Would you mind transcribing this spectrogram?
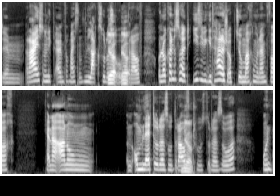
dem Reis und da liegt einfach meistens ein Lachs oder Ja, so oben ja. drauf. Und da könntest du halt easy vegetarische Optionen machen, wenn du einfach, keine Ahnung, ein Omelette oder so drauf Ja. tust oder so. Und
